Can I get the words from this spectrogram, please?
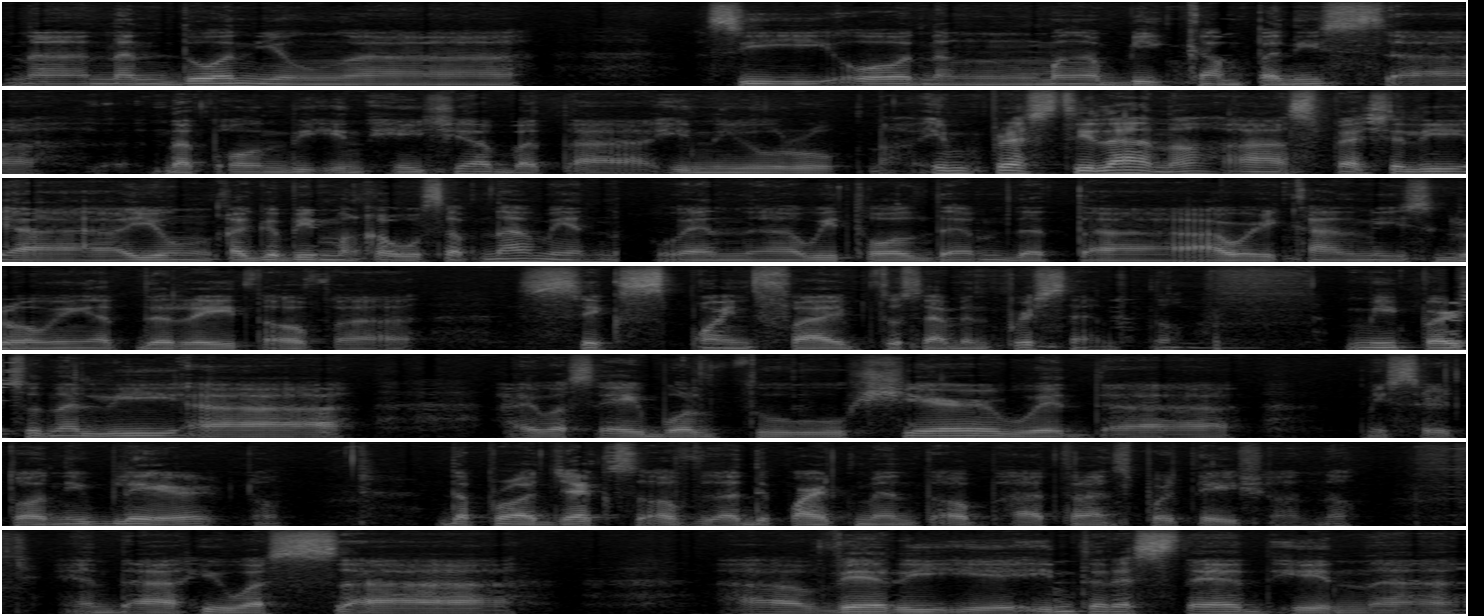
Na nandun yung ah, CEO ng mga big companies uh, not only in Asia but uh, in Europe. No? Impressed sila, no? Uh, especially uh, yung kagabi mga kausap namin when uh, we told them that uh, our economy is growing at the rate of uh, 6.5 to 7 percent. No? Me personally, uh, I was able to share with uh, Mr. Tony Blair no? the projects of the Department of uh, Transportation. No? And uh, he was uh, uh, very interested in uh,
